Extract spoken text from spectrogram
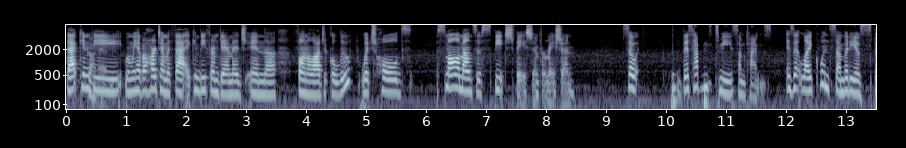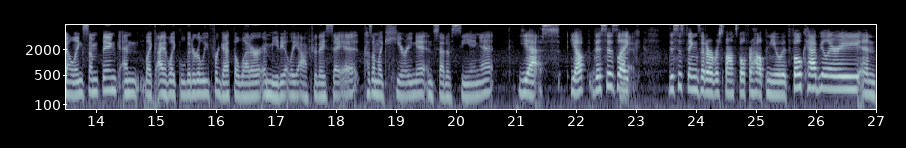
That can be when we have a hard time with that, it can be from damage in the phonological loop, which holds small amounts of speech based information. So, this happens to me sometimes. Is it like when somebody is spelling something and like I like literally forget the letter immediately after they say it because I'm like hearing it instead of seeing it? Yes. Yep. This is like this is things that are responsible for helping you with vocabulary and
